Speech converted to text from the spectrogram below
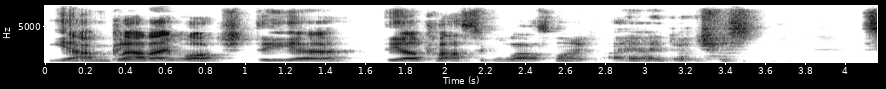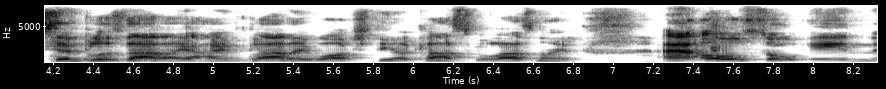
yeah, I'm glad I watched the uh, the El Clasico last night. I, I just simple as that. I, I'm glad I watched the El Clasico last night. Uh, also in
